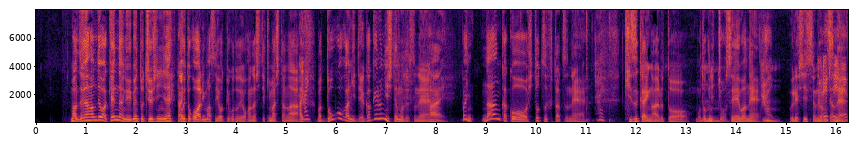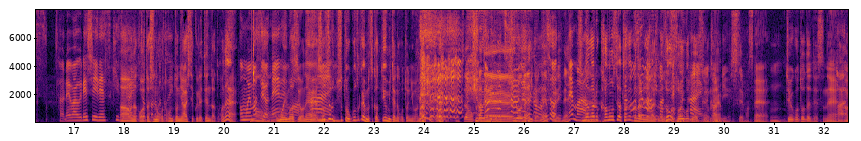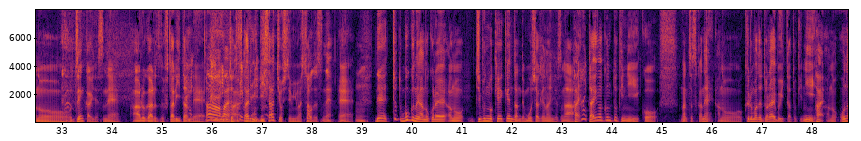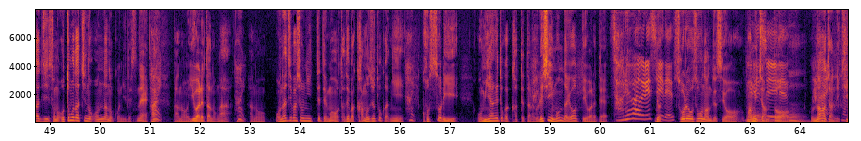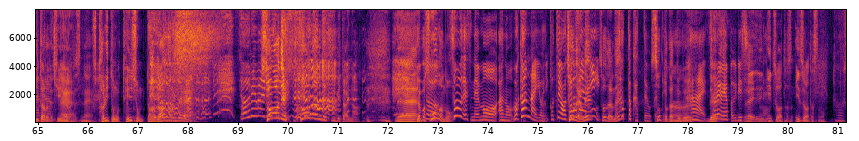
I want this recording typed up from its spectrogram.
まあ前半では県内のイベント中心にねこういうとこありますよっていうことでお話してきましたがはい。まあどこかに出かけるにしてもですねやっはいぱりなんかこう一つ二つねはい。気遣いがあるともう特に女性はねはい。嬉しいですよねまみちゃんね。嬉しいですそれは嬉しいです。気遣い。ああなんか私のこと本当にに愛してくれてんだとかね。思いますよね。思いますよね。そうするとちょっとお小遣いも使ってよみたいなことにはなるんです ね。広い意味でね。やっぱりね。つながる可能性は高くなるじゃないですか。そうそういうことですよね。管理してますから。ということでですね、はい。あのー前回ですね R ガールズ2人いたんで、ちょっと2人にリサーチをしてみました。そうですね。ええ。うん。でちょっと僕ねあのこれあの自分の経験談で申し訳ないんですが、はい。大学の時にこうなんていうんですかねあの車でドライブ行った時に、はい。あの同じそのお友達の女の子にですね、はい。あの言われたのが、はい。あの同じ場所に行ってても例えば彼女とかにはい。こっそりお土産とか買ってたら嬉しいもんだよって言われて。それは嬉しいです。それをそうなんですよ。まみちゃんと嬉しいでうん奈々ちゃんに聞いたらです聞いたらねですね。二人ともテンションダダ上がりで そうですそうなんですみたいな。ね。やっぱそうなの？そうですねもうあの分かんないようにこっちが分からないようにそうだよね。そうだよね。そっと買っておくそっと買っておく。はい。でそれがやっぱ嬉しいですでねいつ渡す？いつ渡すの？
